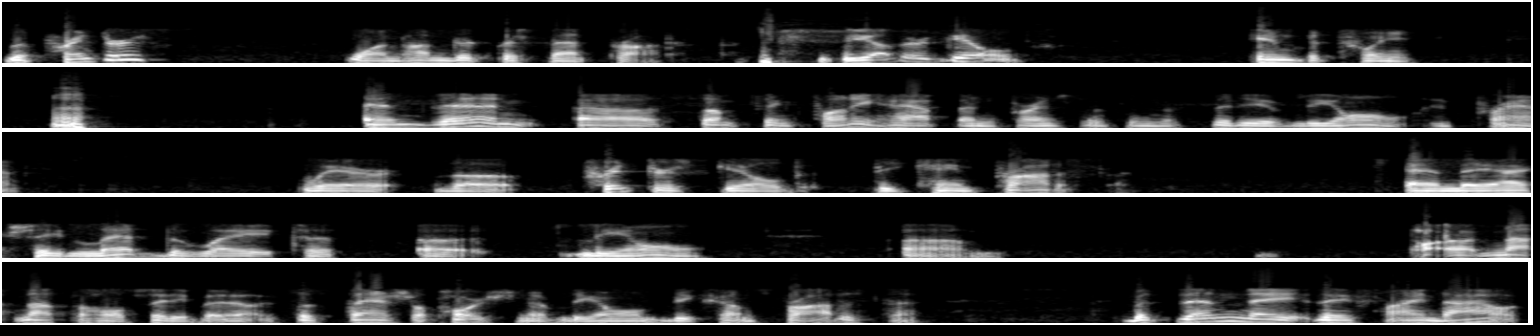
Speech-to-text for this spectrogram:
The printers, 100% Protestant. the other guilds, in between. Huh. And then uh, something funny happened, for instance, in the city of Lyon in France, where the Printers Guild became Protestant. And they actually led the way to uh, Lyon. Um, uh, not not the whole city, but a substantial portion of Lyon becomes Protestant. But then they they find out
